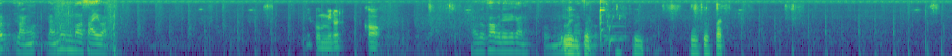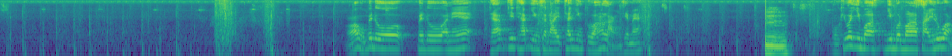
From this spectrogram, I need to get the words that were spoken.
รถหลังหลังเมืองมีมอไซค์ว่ะผมมีรถคอกเอาตัวเข้าไปเลยด้วยกัน ผมมีวิ่งมอไซสุดค์วิ่งสุดฟัดอ๋อผมไปดูไปดูอันนี้แท็บที่แท็บยิงสไนด์ถ้ายิงตัวข้างหลังใช่ไหมอืมผมคิดว่ายิงบอลยิงบนมอเตอร์ไซค์ล่วง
